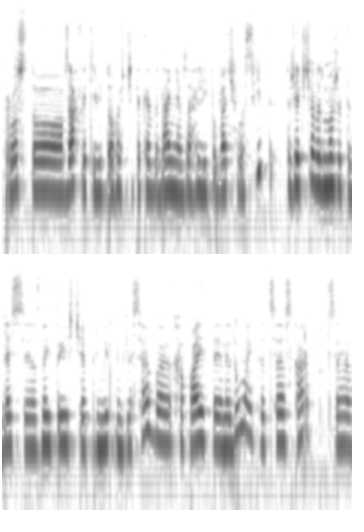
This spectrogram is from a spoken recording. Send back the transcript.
просто в захваті від того, що таке видання взагалі побачило світ. Тож, якщо ви зможете десь знайти ще примірник для себе, хапайте, не думайте, це скарб, це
